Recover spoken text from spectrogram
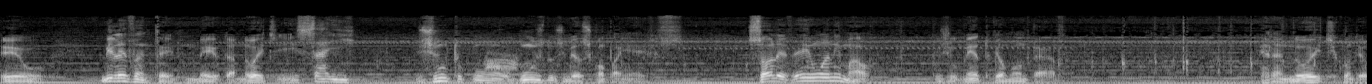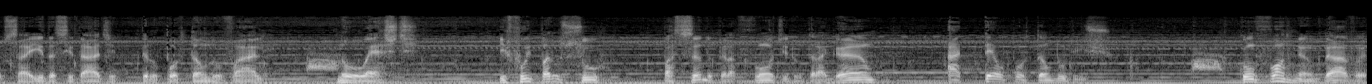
Eu me levantei no meio da noite e saí, junto com alguns dos meus companheiros. Só levei um animal, o jumento que eu montava. Era noite quando eu saí da cidade pelo portão do vale, no oeste, e fui para o sul, passando pela fonte do dragão até o portão do lixo. Conforme andava,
